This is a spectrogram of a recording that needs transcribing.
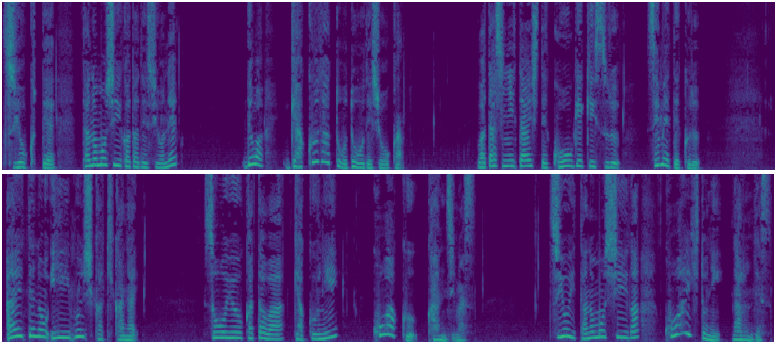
強くて頼もしい方ですよね。では逆だとどうでしょうか？私に対して攻撃する、攻めてくる。相手の言い分しか聞かない。そういう方は逆に怖く感じます。強い頼もしいが怖い人になるんです。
